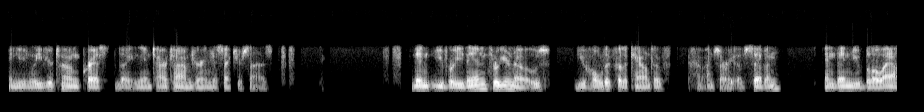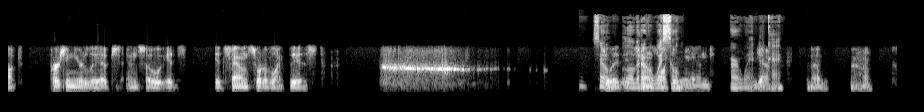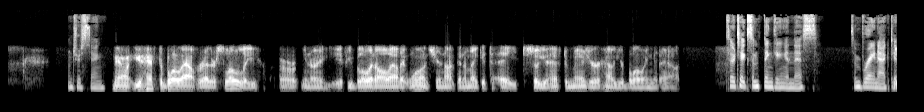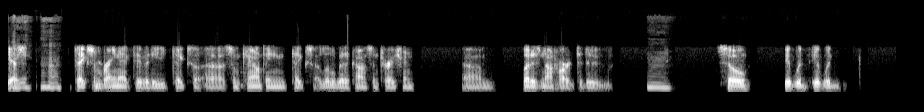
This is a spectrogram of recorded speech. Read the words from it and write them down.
and you leave your tongue pressed the, the entire time during this exercise. Then you breathe in through your nose, you hold it for the count of I'm sorry, of seven, and then you blow out, pursing your lips, and so it's it sounds sort of like this. so, it, a little bit of a whistle like a wind. or a wind. yeah. Okay. Um, uh-huh. Interesting. Now you have to blow out rather slowly, or you know, if you blow it all out at once, you're not going to make it to eight. So you have to measure how you're blowing it out. So it takes some thinking in this, some brain activity. Uh-huh. Takes some brain activity, takes uh, some counting, takes a little bit of concentration. um, but is not hard to do. Mm. So it would it would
